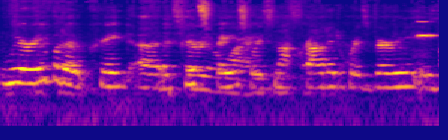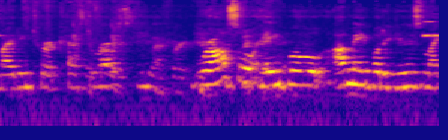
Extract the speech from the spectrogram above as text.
we are able to create a good space where it's not crowded, where it's very inviting to our customers. We're also able, I'm able to use my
